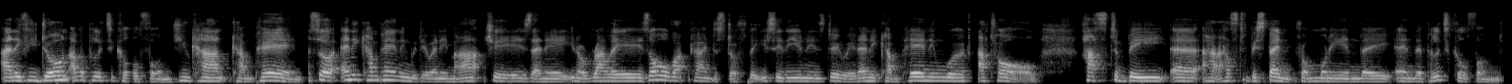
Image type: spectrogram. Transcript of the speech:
And if you don't have a political fund, you can't campaign. So any campaigning we do, any marches, any you know rallies, all that kind of stuff that you see the unions doing, any campaigning work at all, has to be uh, has to be spent from money in the in the political fund.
